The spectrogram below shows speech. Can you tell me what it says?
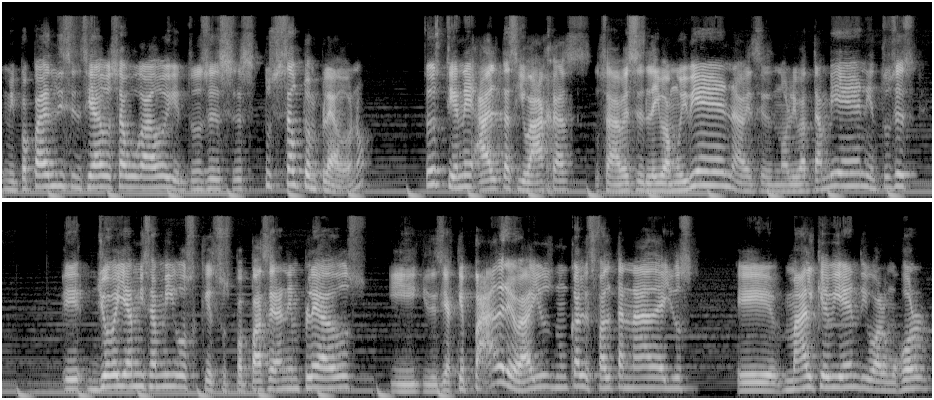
mi papá es licenciado, es abogado y entonces es, pues, es autoempleado, ¿no? Entonces tiene altas y bajas, o sea, a veces le iba muy bien, a veces no le iba tan bien, y entonces eh, yo veía a mis amigos que sus papás eran empleados y, decía, qué padre, va, ellos nunca les falta nada, ellos eh, mal que bien, digo, a lo mejor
